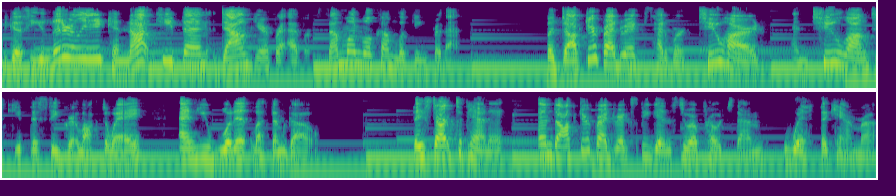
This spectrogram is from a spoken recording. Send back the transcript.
Because he literally cannot keep them down here forever. Someone will come looking for them. But Dr. Fredericks had worked too hard and too long to keep this secret locked away, and he wouldn't let them go. They start to panic, and Dr. Fredericks begins to approach them with the camera,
